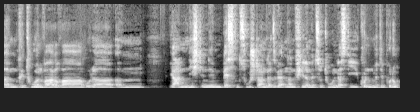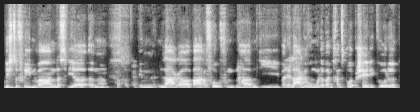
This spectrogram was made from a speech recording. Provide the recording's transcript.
ähm, Retourenware war oder ähm, ja nicht in dem besten Zustand. Also wir hatten dann viel damit zu tun, dass die Kunden mit dem Produkt nicht zufrieden waren, dass wir ähm, okay. im Lager Ware vorgefunden haben, die bei der Lagerung oder beim Transport beschädigt wurde.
